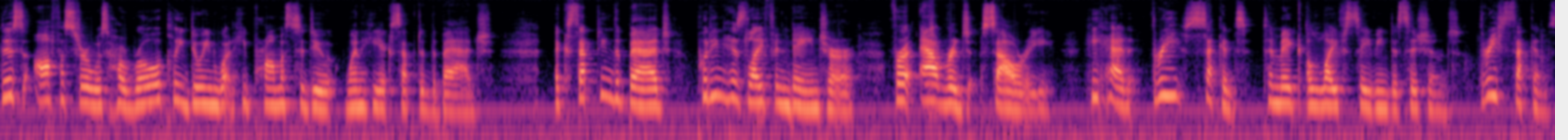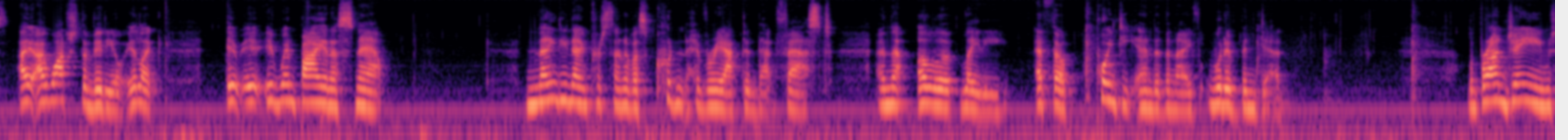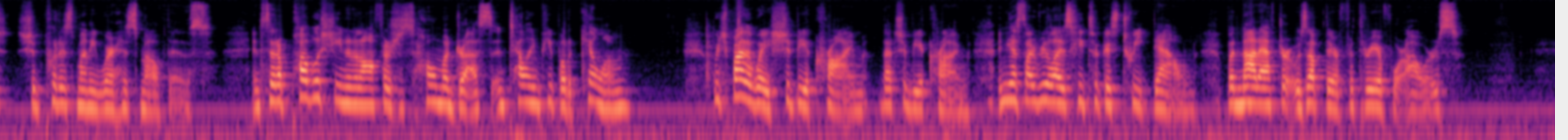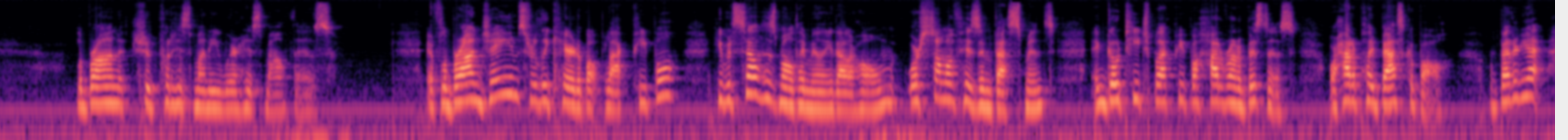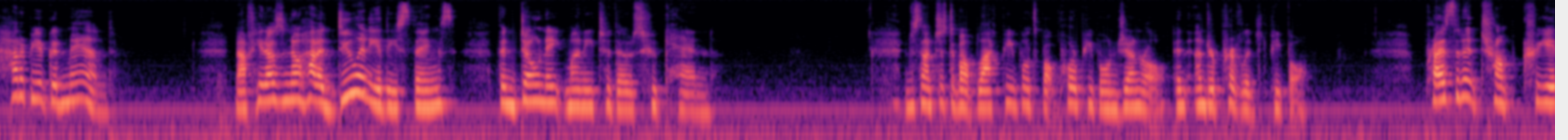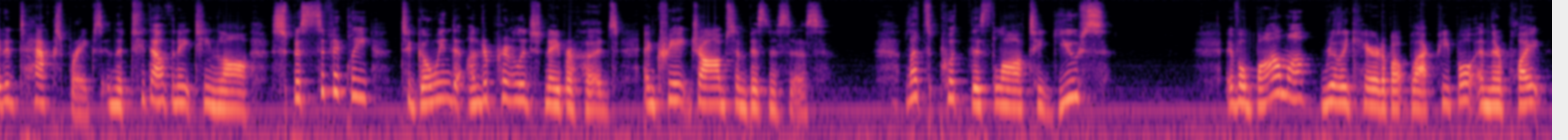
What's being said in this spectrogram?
this officer was heroically doing what he promised to do when he accepted the badge. Accepting the badge, putting his life in danger for average salary he had three seconds to make a life-saving decision. Three seconds. I, I watched the video. It like it, it, it went by in a snap. 99% of us couldn't have reacted that fast. And that other lady at the pointy end of the knife would have been dead. LeBron James should put his money where his mouth is. Instead of publishing an officer's home address and telling people to kill him, which, by the way, should be a crime. That should be a crime. And yes, I realize he took his tweet down, but not after it was up there for three or four hours. LeBron should put his money where his mouth is. If LeBron James really cared about black people, he would sell his multi million dollar home or some of his investments and go teach black people how to run a business or how to play basketball, or better yet, how to be a good man. Now, if he doesn't know how to do any of these things, then donate money to those who can. And it's not just about black people, it's about poor people in general and underprivileged people. President Trump created tax breaks in the 2018 law specifically to go into underprivileged neighborhoods and create jobs and businesses. Let's put this law to use. If Obama really cared about black people and their plight,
